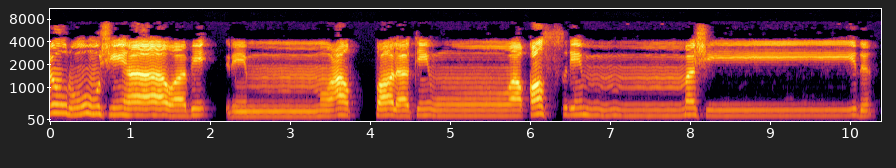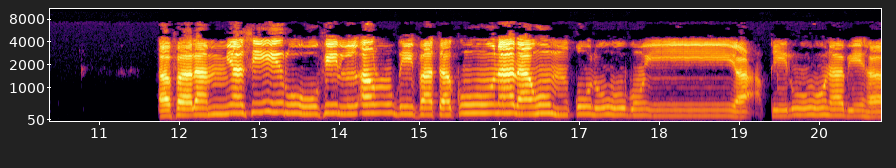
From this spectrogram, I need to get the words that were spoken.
عروشها وبئر معطلة وقصر مشيد. أفلم يسيروا في الأرض فتكون لهم قلوب يعقلون بها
